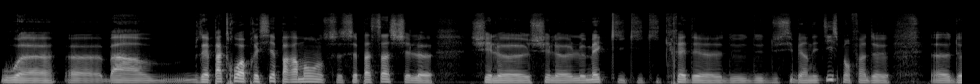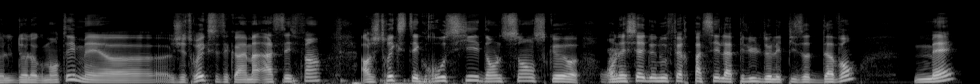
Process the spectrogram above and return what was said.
où ben, vous n'avez pas trop apprécié apparemment ce, passage chez le, chez le, chez le, le mec qui, qui, qui crée de, du cybernétisme, enfin de, de, l'augmenter, mais j'ai trouvé que c'était quand même assez fin. Alors j'ai trouvé que c'était grossier dans le sens que on essaye de nous faire passer la pilule de l'épisode d'avant, mais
